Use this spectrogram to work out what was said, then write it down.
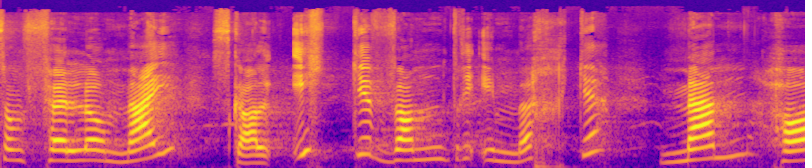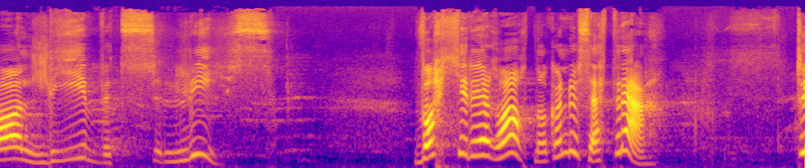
som følger meg, skal ikke vandre i mørket, men ha livets lys.' Var ikke det rart? Nå kan du sette deg. Du,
